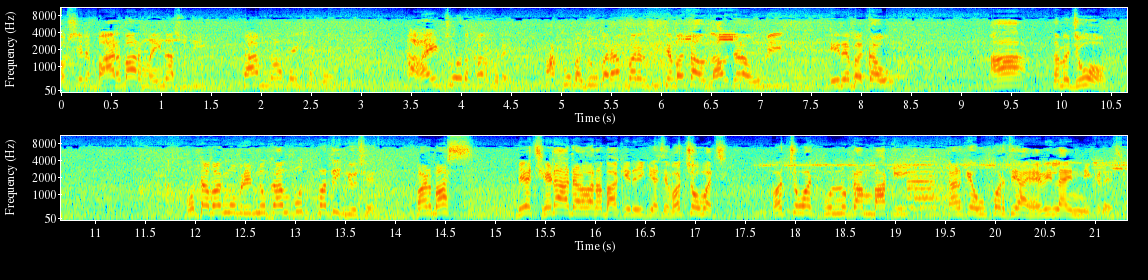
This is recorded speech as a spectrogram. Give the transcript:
આવશે એટલે બાર બાર મહિના સુધી કામ ના થઈ શકે. આ હાઈટ જુઓ તો ખર પડે. આખું બધું બરાબર રીતે બતાવું. લાવ જરા હું બી એને બતાવું. આ તમે જુઓ. મોટાભાગનું બ્રિજનું કામ પૂત ગયું છે. પણ બસ, બે છેડા અડાડવાના બાકી રહી ગયા છે. વચ્ચોવચ્ચ. વચ્ચોવચ્ચ પુલનું કામ બાકી, કારણ કે ઉપરથી આ હેવી લાઈન નીકળે છે.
